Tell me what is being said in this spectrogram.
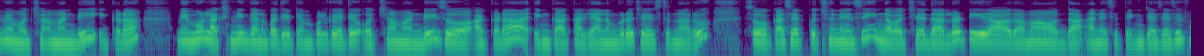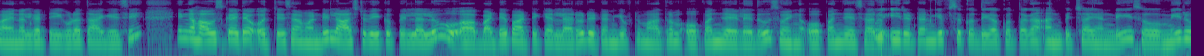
మేము వచ్చామండి ఇక్కడ మేము లక్ష్మీ గణపతి టెంపుల్కి అయితే వచ్చామండి. సో, అక్కడ ఇంకా కళ్యాణం కూడా చేస్తున్నారు. సో, కాసేపు కూర్చునేసి ఇంకా వచ్చే దారిలో టీ తాగుదామా? వద్దా? అనేసి థింక్ చేసేసి ఫైనల్‌గా టీ కూడా తాగేసి ఇంకా హౌస్కి అయితే వచ్చేసామండి. లాస్ట్ వీక్ పిల్లలు బర్త్డే పార్టీకి వెళ్ళారు రిటర్న్ గిఫ్ట్ మాత్రం ఓపెన్ చేయలేదు. సో, ఇంకా ఓపెన్ చేశారు. ఈ రిటర్న్ గిఫ్ట్స్ కొద్దిగా కొత్తగా అనిపించాయండి. సో, మీరు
